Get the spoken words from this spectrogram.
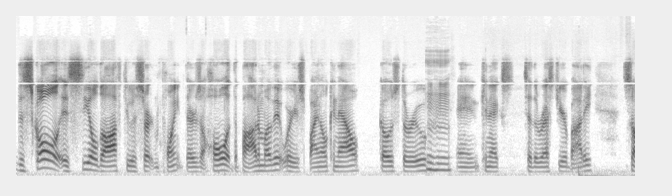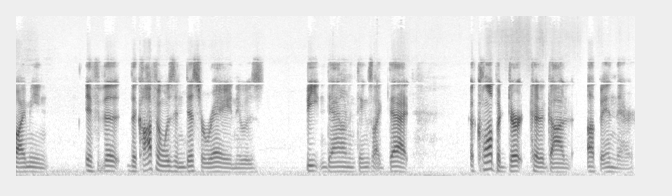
the skull is sealed off to a certain point. There's a hole at the bottom of it where your spinal canal goes through it. hmm and connects to the rest of your body. So I mean, if the the coffin was in disarray and it was beaten down and things like that, a clump of dirt could have got up in there.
